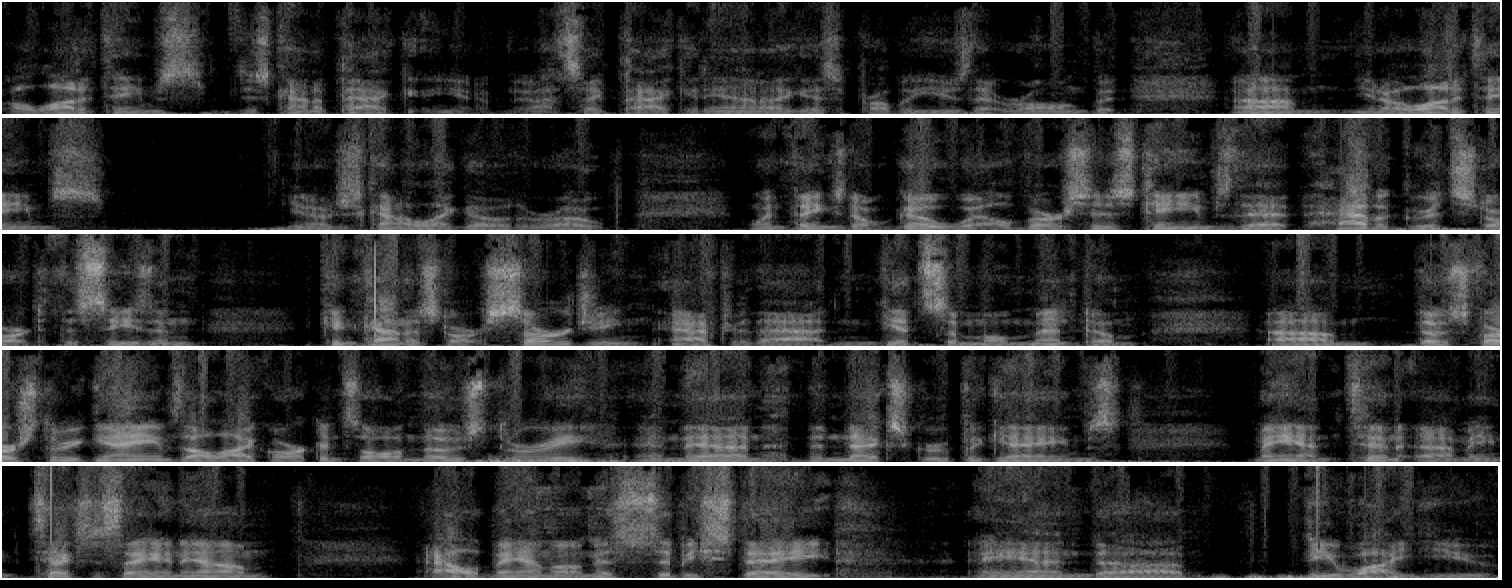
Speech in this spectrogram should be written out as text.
a lot of teams just kind of pack, you know, I say pack it in. I guess I probably used that wrong, but um, you know, a lot of teams, you know, just kind of let go of the rope when things don't go well. Versus teams that have a good start to the season can kind of start surging after that and get some momentum. Um, those first three games, I like Arkansas in those three, and then the next group of games, man, ten, I mean Texas A&M, Alabama, Mississippi State, and uh, BYU.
